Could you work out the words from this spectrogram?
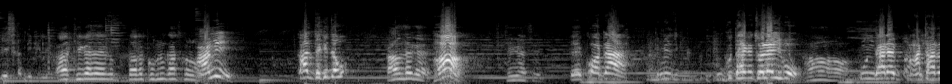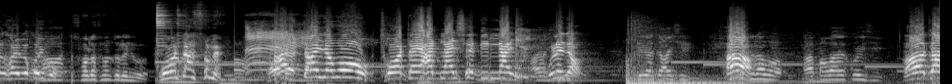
পেশা দেখে নিলাম। আচ্ছা ঠিক আছে তাহলে কোন কাজ করব আমি? কাল থেকে যাব। কাল থেকে? হ্যাঁ। ঠিক আছে। কটা? তুমি কোথায় চলে আসব? হ্যাঁ হ্যাঁ। কোন ধারে আঠারো ধরবে কইব? হ্যাঁ, ছটার সময় চলে যাব ছটার সময়? আটটায় যাব। ছটায় আট নাই সে দিন নাই। ভুলে যাও। ঠিক আছে আইসি হ্যাঁ। বাবাকে কইছি। হ্যাঁ যা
